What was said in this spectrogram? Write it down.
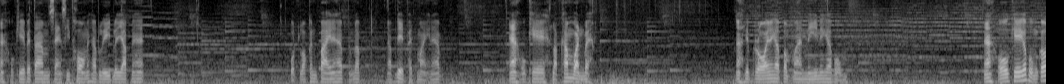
อะโอเคไปตามแสงสีทองนะครับระยิบระยับนะฮะปลดล็อกกันไปนะครับสำหรับอัปเดตแพทใหม่นะครับ อะโอเค หลับข้ามวันไปอะเรียบร้อยนะครับประมาณนี้นะครับผมอะโอเคครับผมก็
